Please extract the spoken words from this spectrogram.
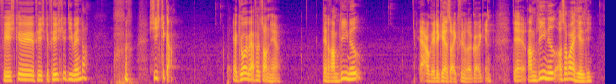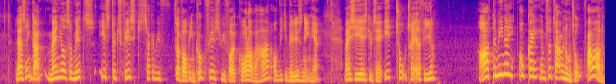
Fiske, fiske, fiske, de venter. Sidste gang. Jeg gjorde i hvert fald sådan her. Den ramte lige ned. Ja, okay, det kan jeg så ikke finde ud af at gøre igen. Den ramte lige ned, og så var jeg heldig. Lad os en gang. Manual submit. Et stykke fisk, så, kan vi, så får vi en cooked fish, vi får et quarter of a heart, og vi kan vælge sådan en her. Hvad siger I? Skal vi tage 1, 2, 3 eller 4? Åh, oh, det mener I? Okay, jamen så tager vi nummer 2. Fremragende.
